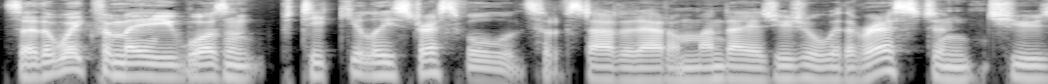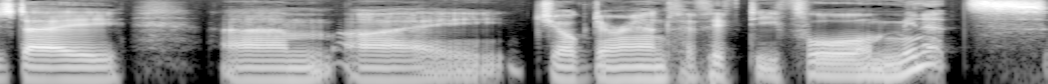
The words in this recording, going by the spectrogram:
so the week for me wasn't particularly stressful. It sort of started out on Monday as usual with a rest, and Tuesday um, I jogged around for 54 minutes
